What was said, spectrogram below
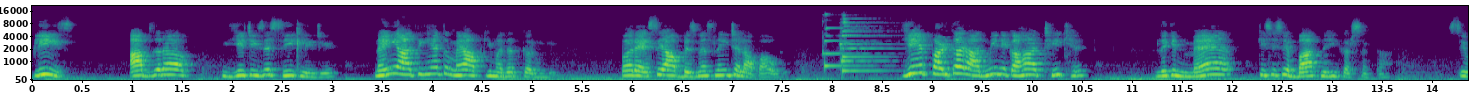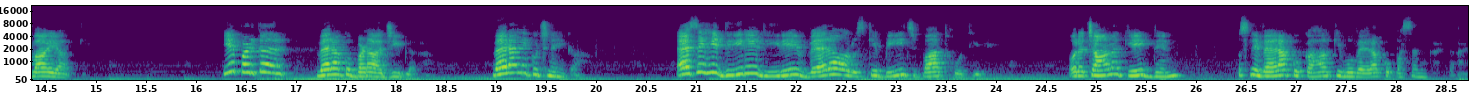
प्लीज़ आप जरा ये चीज़ें सीख लीजिए। नहीं आती हैं तो मैं आपकी मदद करूँगी। पर ऐसे आप बिज़नेस नहीं चला पाओगे। ये पढ़कर आदमी ने कहा, ठीक है, लेकिन मैं किसी से बात नहीं कर सकता, सिवाय आपकी। ये पढ़कर वैरा को बड़ा अजीब लगा। वैरा ने कुछ नहीं कहा। ऐसे ही धीरे धीरे वैरा और उसके बीच बात होती रही। और अचानक एक दिन उसने वैरा को कहा कि वो वैरा को पसंद करता है।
